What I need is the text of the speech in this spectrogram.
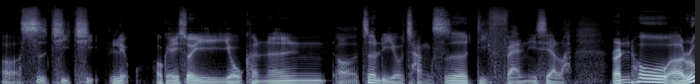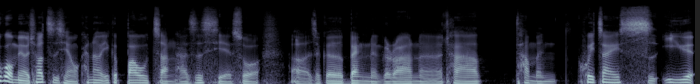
呃四七七六，OK，所以有可能呃这里有尝试 defend 一下啦。然后呃如果没有错，之前我看到一个报章还是写说呃这个 Bank Negara 呢，他他们会在十一月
